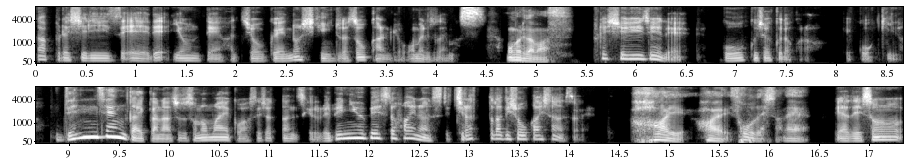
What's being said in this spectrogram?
がプレシリーズ A で4.8億円の資金調達を完了。おめでとうございます。おめでとうございます。プレシリーズ A で5億弱だから結構大きいな。前々回かなちょっとその前か忘れちゃったんですけど、レベニューベースドファイナンスってちらっとだけ紹介したんですよね。はい、はい、そうでしたね。いや、で、その、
